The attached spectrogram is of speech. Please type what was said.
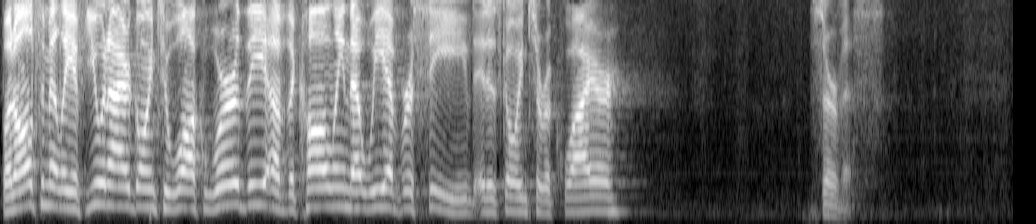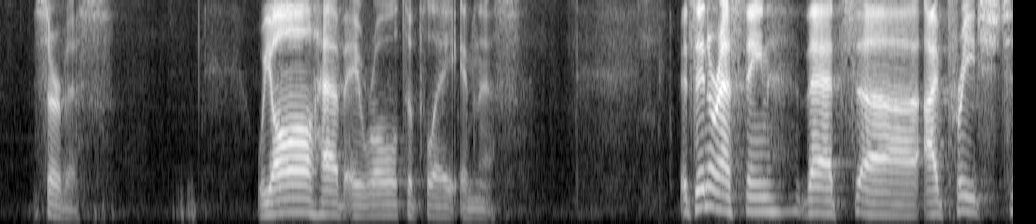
But ultimately, if you and I are going to walk worthy of the calling that we have received, it is going to require service. Service. We all have a role to play in this. It's interesting that uh, I've preached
